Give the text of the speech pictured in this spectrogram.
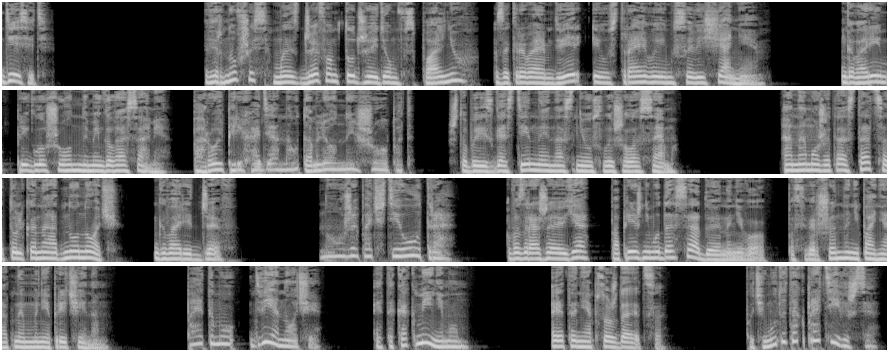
Десять. Вернувшись, мы с Джеффом тут же идем в спальню, закрываем дверь и устраиваем совещание. Говорим приглушенными голосами, порой переходя на утомленный шепот, чтобы из гостиной нас не услышала Сэм. Она может остаться только на одну ночь, говорит Джефф. Но уже почти утро, возражаю я, по-прежнему досадуя на него по совершенно непонятным мне причинам. Поэтому две ночи. Это как минимум. Это не обсуждается. Почему ты так противишься?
